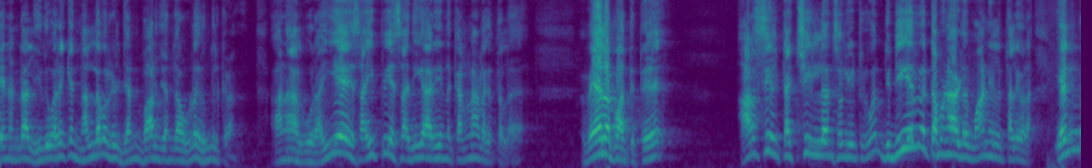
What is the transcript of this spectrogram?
ஏனென்றால் இதுவரைக்கும் நல்லவர்கள் ஜன் பாரதிய ஜனதாவுள்ள இருந்திருக்கிறாங்க. ஆனால் ஒரு ஐஏஎஸ் ஐபிஎஸ் அதிகாரின்னு கர்நாடகத்தில் வேலை பார்த்துட்டு அரசியல் டச்சு இல்லைன்னு சொல்லிட்டு இருக்கவன் திடீர்னு தமிழ்நாடு மாநில தலைவராக எந்த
